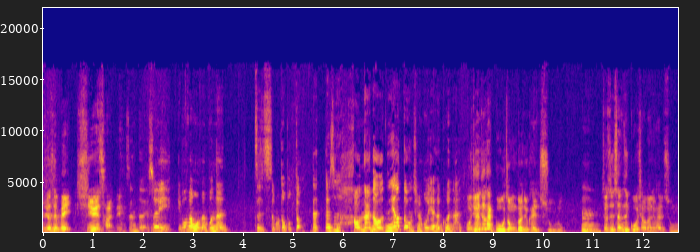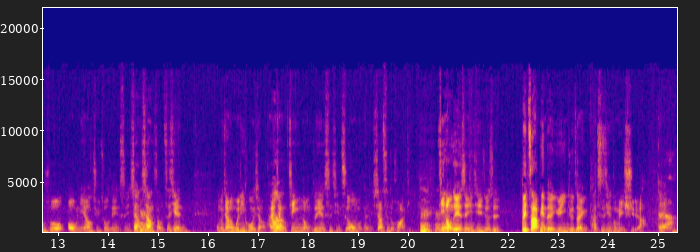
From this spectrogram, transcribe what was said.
你就是被削惨嘞，真的。所以一部分我们不能这什么都不懂，但但是好难哦，你要懂全部也很困难。我觉得就在国中端就开始输入，嗯，就是甚至国小端就开始输入说，哦，你要去做这件事情，像像从之前。我们讲的维尼国小，他也讲金融这件事情。之后我们可能下次的话题，嗯，金融这件事情其实就是被诈骗的原因就在于他之前都没学啊。对啊，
